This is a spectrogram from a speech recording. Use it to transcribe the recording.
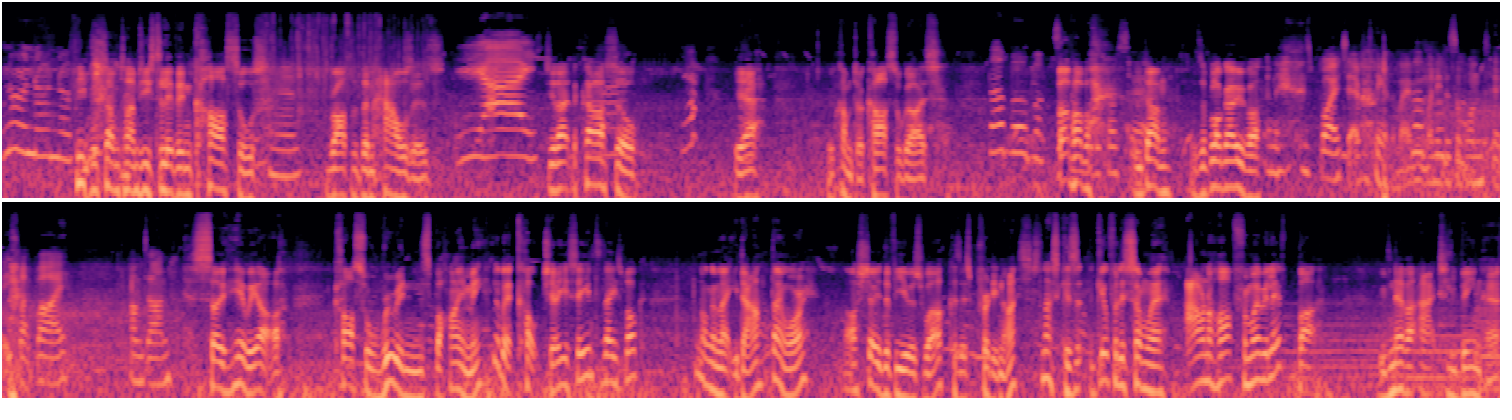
No, no, no. people sometimes used to live in castles yes. rather than houses. Yay. Do you like the castle? Yeah. Yeah. We've come to a castle, guys. Bubble, bubble. Bye bye bye. across Are you done? Is the vlog over? and he's bye to everything at the moment when he doesn't want it he's like bye I'm done So here we are, castle ruins behind me. A little bit of culture, you see, in today's vlog. I'm not going to let you down, don't worry. I'll show you the view as well because it's pretty nice. It's nice because Guildford is somewhere hour and a half from where we live, but we've never actually been here.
